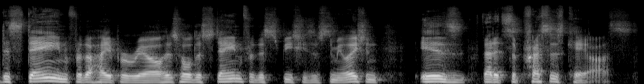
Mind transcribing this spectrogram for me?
disdain for the hyperreal, his whole disdain for this species of simulation is that it suppresses chaos.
